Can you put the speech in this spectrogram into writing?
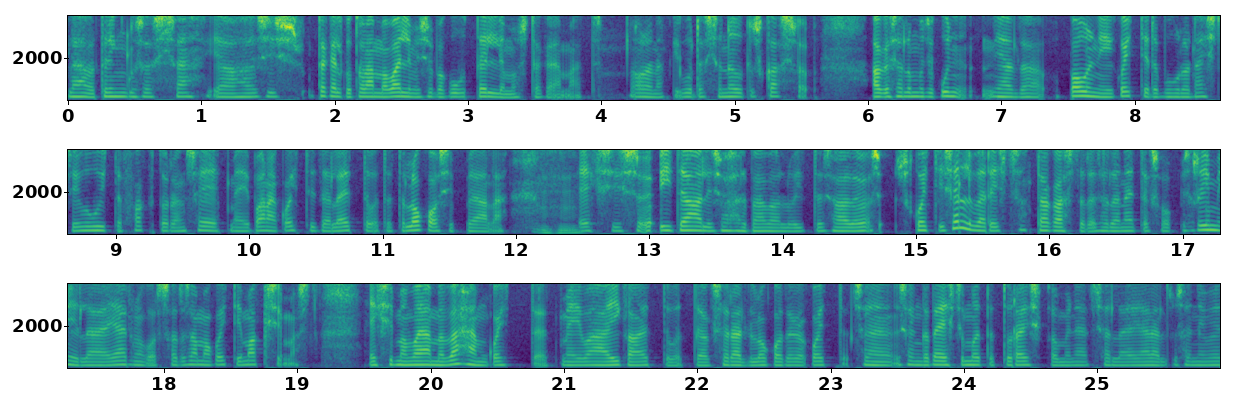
lähevad ringlusesse ja siis tegelikult oleme valmis juba ka uut tellimust tegema, et olenebki, kuidas see nõudlus kasvab. aga seal on muidu kun-, nii-öelda Bowni kottide puhul on hästi huvitav faktor, on see, et me ei pane kottidele ettevõtete logosid peale mm. -hmm. ehk siis ideaalis ühel päeval võite saada koti Selverist, tagastada selle näiteks hoopis Rimile ja järgmine kord saada sama koti Maximast. ehk siis me vajame vähem kotte, et me ei vaja iga ettevõtte jaoks eraldi logodega kotte, et see, see on ka täiesti mõttetu raiskamine, et selle järelduseni me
